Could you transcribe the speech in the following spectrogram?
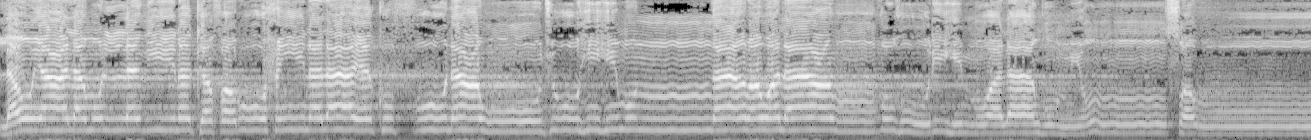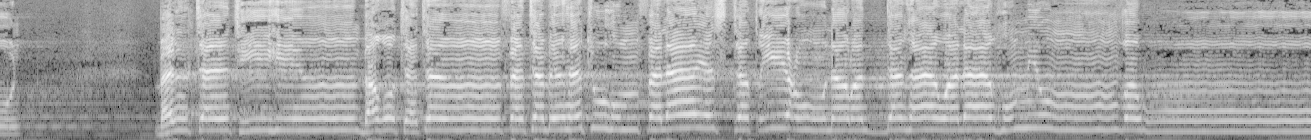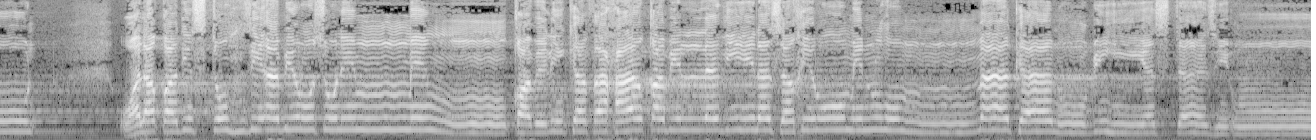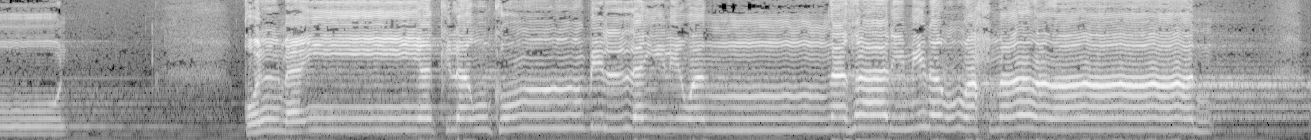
لو يعلم الذين كفروا حين لا يكفون عن وجوههم النار ولا عن ظهورهم ولا هم ينصرون بل تأتيهم بغتة فتبهتهم فلا يستطيعون ردها ولا هم ينظرون ولقد استهزئ برسل من قبلك فحاق بالذين سخروا منهم ما كانوا به يستهزئون. قل من يكلؤكم بالليل والنهار من الرحمن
